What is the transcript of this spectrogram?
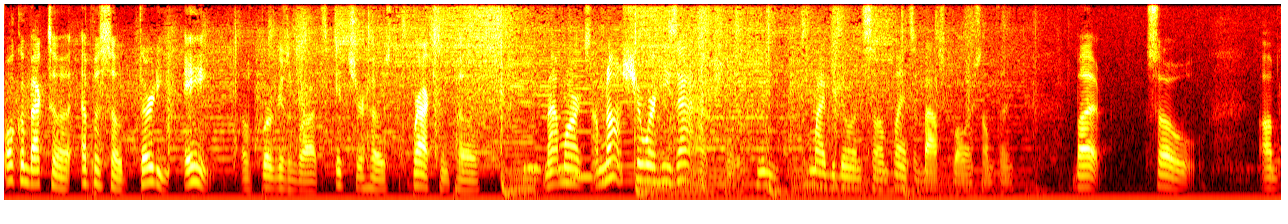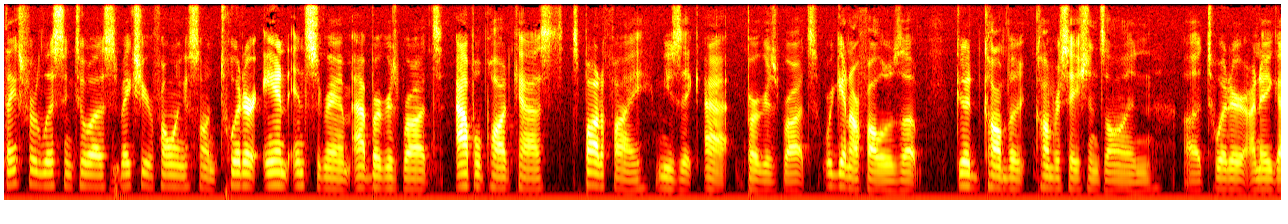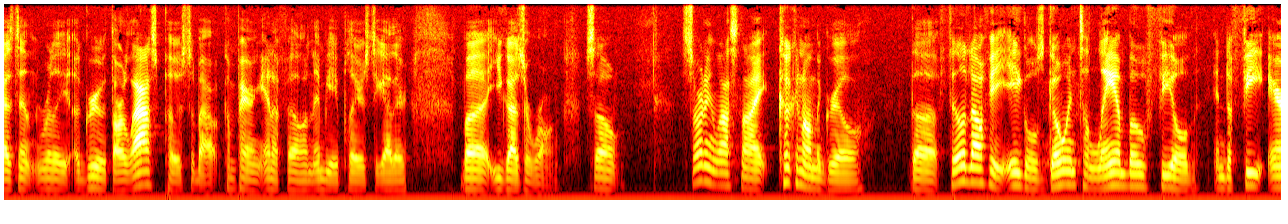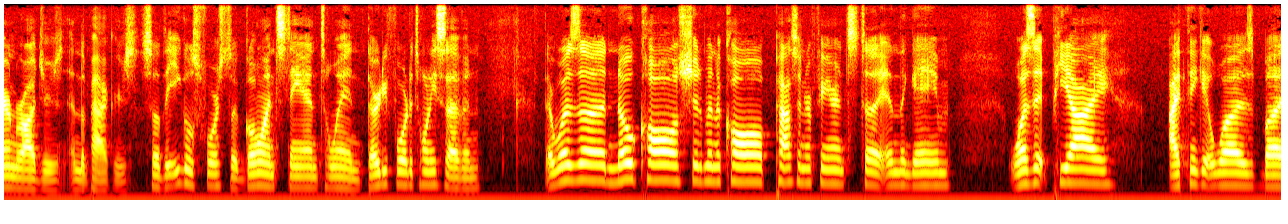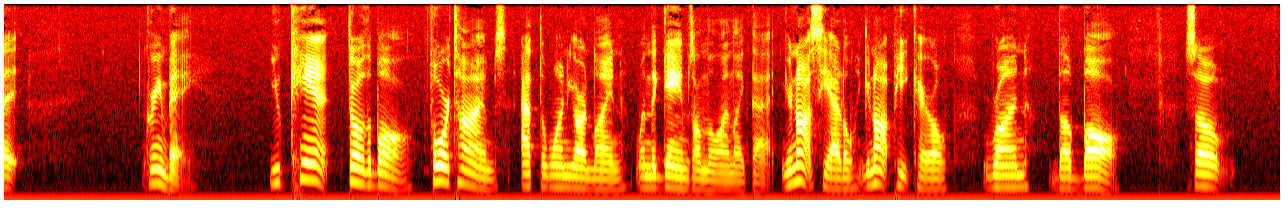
Welcome back to episode 38 of Burgers and Brats. It's your host, Braxton Poe. Matt Marks, I'm not sure where he's at actually. He, might be doing some, playing some basketball or something. But, so, um, thanks for listening to us. Make sure you're following us on Twitter and Instagram at Burgers Brats, Apple Podcasts, Spotify Music at Burgers Brats. We're getting our follows up. Good conver- conversations on uh, Twitter. I know you guys didn't really agree with our last post about comparing NFL and NBA players together, but you guys are wrong. So, starting last night, cooking on the grill, the Philadelphia Eagles go into Lambeau Field and defeat Aaron Rodgers and the Packers. So the Eagles forced a goal line stand to win 34 to 27. There was a no call, should have been a call, pass interference to end the game. Was it PI? I think it was, but Green Bay, you can't throw the ball four times at the one yard line when the game's on the line like that. You're not Seattle. You're not Pete Carroll. Run the ball. So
